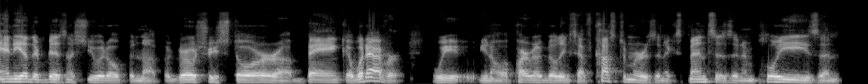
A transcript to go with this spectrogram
any other business you would open up a grocery store a bank or whatever. We you know apartment buildings have customers and expenses and employees and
